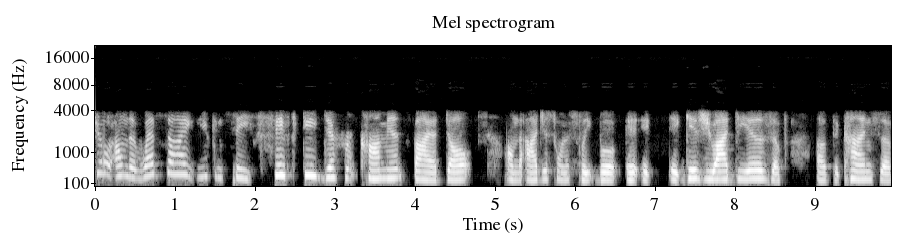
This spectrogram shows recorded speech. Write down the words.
child on the website you can see 50 different comments by adults on the I Just Want to Sleep book. It it, it gives you ideas of of the kinds of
